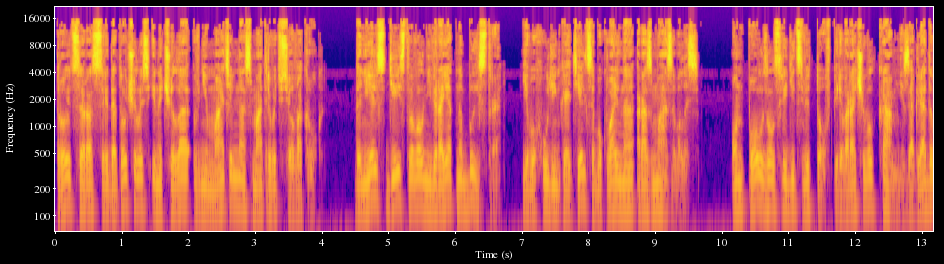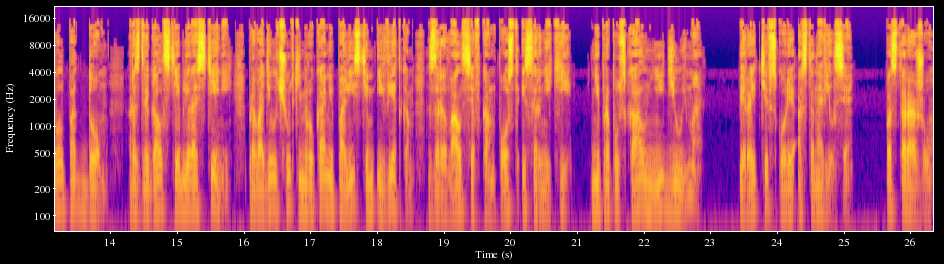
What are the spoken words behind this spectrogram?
Троица рассредоточилась и начала внимательно осматривать все вокруг. Даниэльс действовал невероятно быстро, его худенькое тельце буквально размазывалось. Он ползал среди цветов, переворачивал камни, заглядывал под дом, раздвигал стебли растений, проводил чуткими руками по листьям и веткам, зарывался в компост и сорняки. Не пропускал ни дюйма. Перетти вскоре остановился. «Посторожу.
